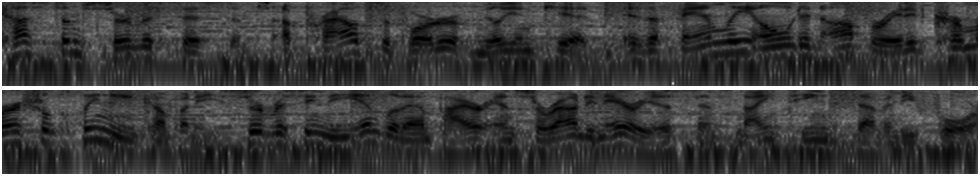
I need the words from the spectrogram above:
Custom Service Systems, a proud supporter of Million Kids, is a family owned and operated commercial cleaning company servicing the Inland Empire and surrounding areas since 1974.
